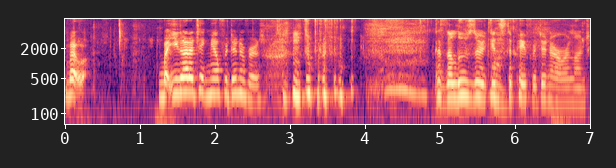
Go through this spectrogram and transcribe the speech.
But but you gotta take me out for dinner first. Cause the loser gets to pay for dinner or lunch.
